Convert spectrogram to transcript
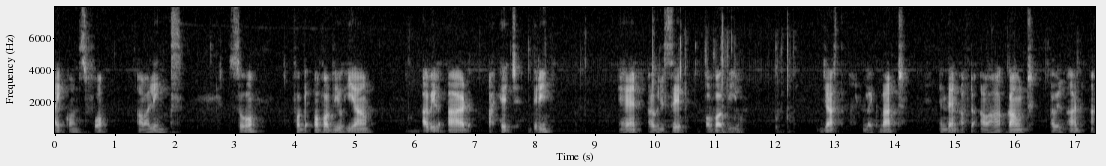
icons for our links. So for the overview here I will add a h3 and I will say overview. Just like that. And then after our account I will add a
